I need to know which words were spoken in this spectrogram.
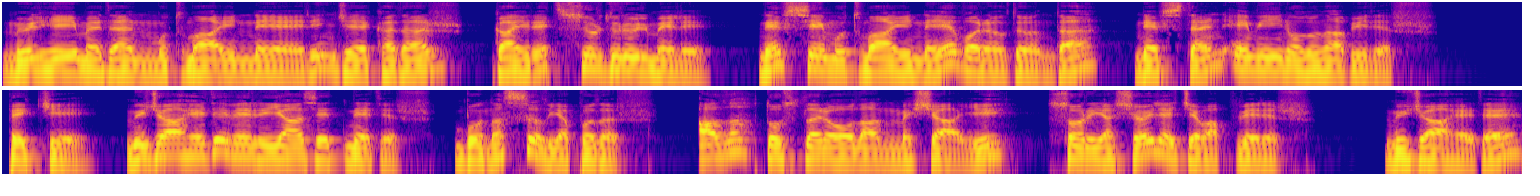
mülhimeden mutmainneye erinceye kadar gayret sürdürülmeli. Nefsi mutmainneye varıldığında nefsten emin olunabilir. Peki, mücahede ve riyazet nedir? Bu nasıl yapılır? Allah dostları olan meşayi soruya şöyle cevap verir. Mücahede,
